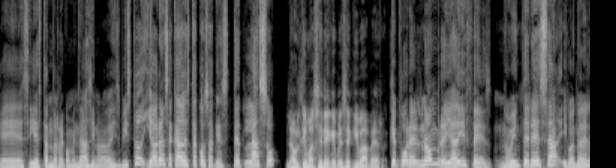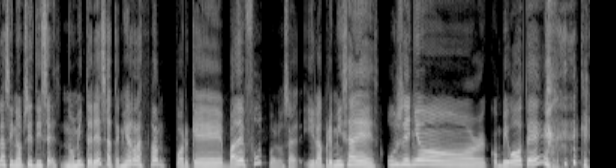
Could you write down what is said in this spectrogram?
que sigue estando recomendada si no la habéis visto. Y ahora han sacado esta cosa que es Ted Lasso, La última serie que pensé que iba a ver. que por el nombre ya dices, no me interesa, y cuando lees la sinopsis dices, no me interesa, tenía razón, porque va de fútbol, o sea, y la premisa es un señor con bigote, que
